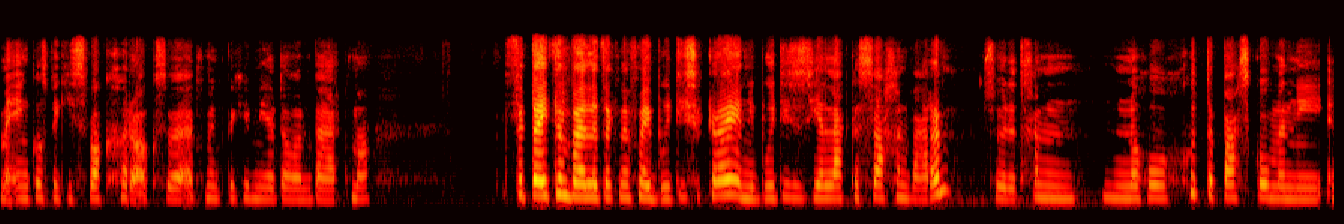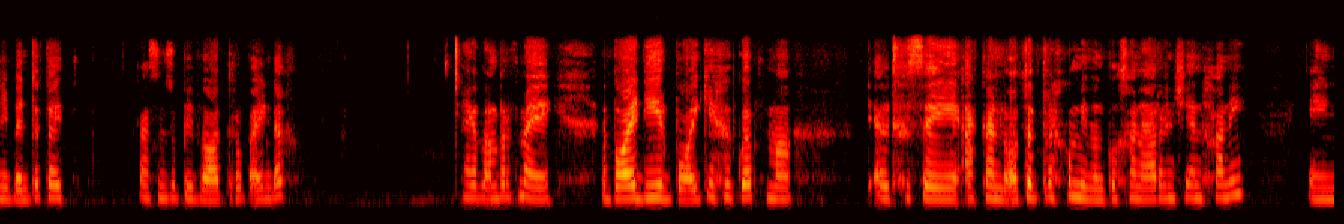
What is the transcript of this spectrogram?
my enkels bietjie swak geraak, so ek moet bietjie meer daaraan werk, maar vir tyd en wyl het ek nou vir my boeties gekry en die boeties is heel lekker sag en warm. So dit gaan nogal goed te pas kom in die in die wintertyd as ons op die water opeindig. Ek het amper vir my 'n baie duur baadjie gekoop, maar die ou het gesê ek kan later terugkom die winkel gaan nêrens heen gaan nie. En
